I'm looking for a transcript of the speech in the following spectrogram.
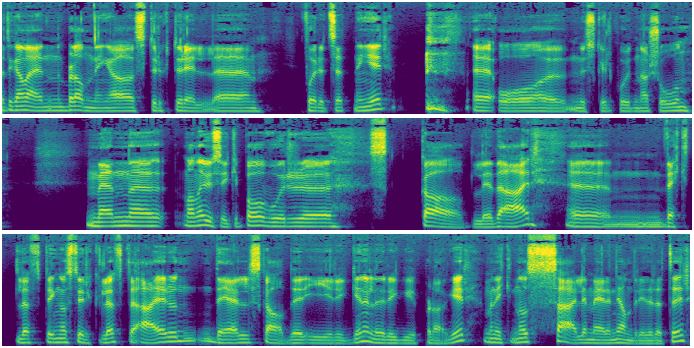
dette kan være en blanding av strukturelle forutsetninger eh, og muskelkoordinasjon. Men eh, man er usikker på hvor eh, skadelig det er. Eh, Vektløfting og styrkeløft det er en del skader i ryggen, eller ryggplager, men ikke noe særlig mer enn i andre idretter.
